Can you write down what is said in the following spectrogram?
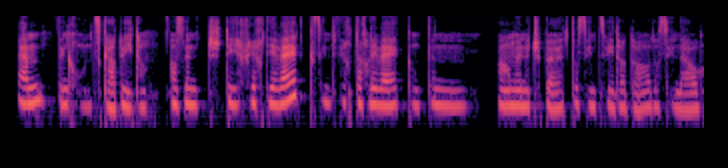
ähm, dann kommt es gerade wieder. Also dann stiche ich die weg, sind vielleicht ein bisschen weg und dann ein paar Monate später sind sie wieder da. Das sind auch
